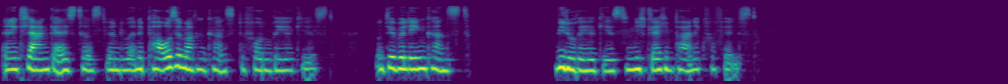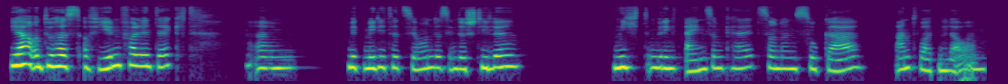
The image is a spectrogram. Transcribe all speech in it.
einen klaren Geist hast, wenn du eine Pause machen kannst, bevor du reagierst und dir überlegen kannst, wie du reagierst und nicht gleich in Panik verfällst. Ja, und du hast auf jeden Fall entdeckt, ähm, mit Meditation, dass in der Stille nicht unbedingt Einsamkeit, sondern sogar Antworten lauern.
